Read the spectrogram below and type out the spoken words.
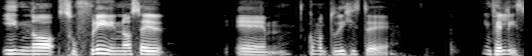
y no sufrir y no ser, eh, como tú dijiste, infeliz.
